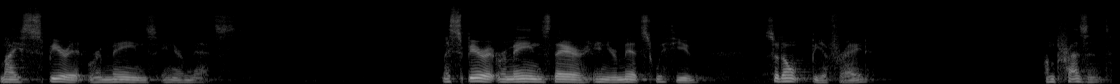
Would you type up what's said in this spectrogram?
My spirit remains in your midst. My spirit remains there in your midst with you. So don't be afraid. I'm present.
